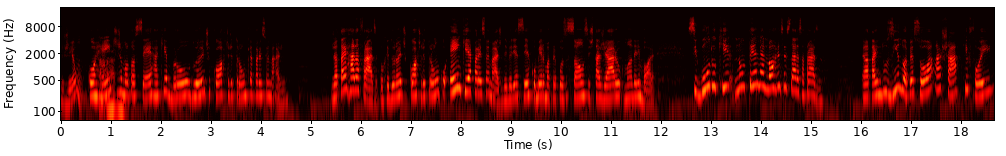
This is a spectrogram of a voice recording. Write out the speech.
G1. Corrente Caralho. de motosserra quebrou durante corte de tronco que apareceu a imagem. Já tá errada a frase, porque durante corte de tronco em que apareceu a imagem. Deveria ser comer uma preposição, se estagiário, manda ele embora. Segundo, que não tem a menor necessidade dessa frase. Ela tá induzindo a pessoa a achar que foi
